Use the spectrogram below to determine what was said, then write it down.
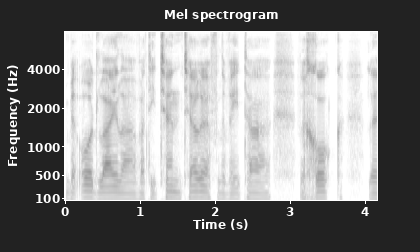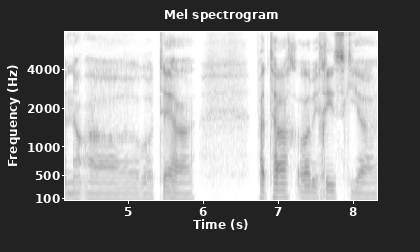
בעוד לילה, ותיתן טרף לביתה, וחוק לנערותיה. פתח רבי חזקיה,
